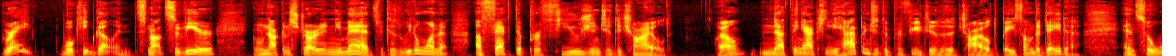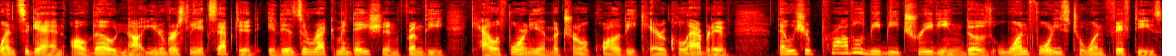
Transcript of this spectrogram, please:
Great we'll keep going. It's not severe, we're not going to start any meds because we don't want to affect the perfusion to the child. Well, nothing actually happened to the perfusion of the child based on the data. And so, once again, although not universally accepted, it is a recommendation from the California Maternal Quality Care Collaborative that we should probably be treating those 140s to 150s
